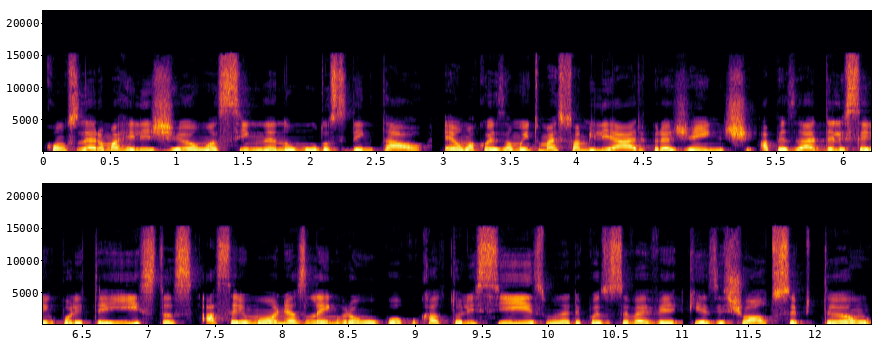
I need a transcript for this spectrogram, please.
considera uma religião assim, né, no mundo ocidental. É uma coisa muito mais familiar pra gente. Apesar deles serem politeístas, as cerimônias lembram um pouco o catolicismo, né? Depois você vai ver que existe o Alto Septão,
